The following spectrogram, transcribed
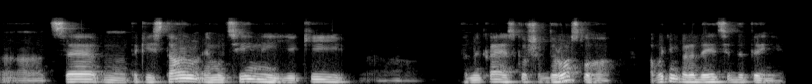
е, це такий стан емоційний, який е, виникає скорше в дорослого, а потім передається дитині.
